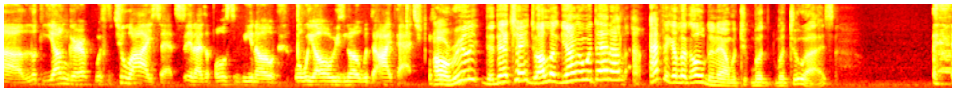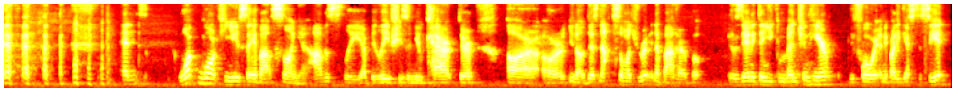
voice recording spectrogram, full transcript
uh, look younger with two eye sets, you know, as opposed to you know what we always know with the eye patch. oh, really? Did that change? Do I look younger with that? I, I think I look older now with two, with, with two eyes. and what more can you say about Sonya? Obviously, I believe she's a new character, or or you know, there's not so much written about her. But is there anything you can mention here before anybody gets to see it?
